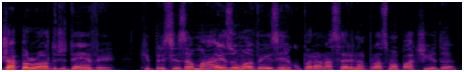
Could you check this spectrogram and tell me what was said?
Já pelo lado de Denver, que precisa mais uma vez se recuperar na série na próxima partida,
